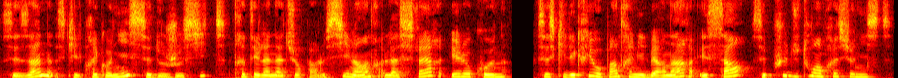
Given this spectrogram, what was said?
Cézanne, ce qu'il préconise, c'est de, je cite, traiter la nature par le cylindre, la sphère et le cône. C'est ce qu'il écrit au peintre Émile Bernard, et ça, c'est plus du tout impressionniste.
